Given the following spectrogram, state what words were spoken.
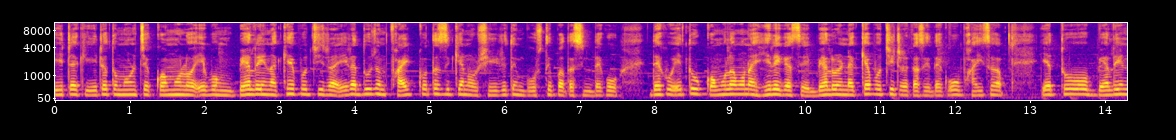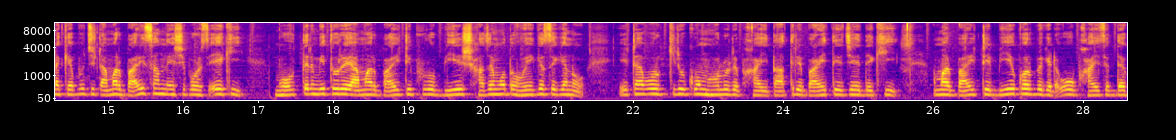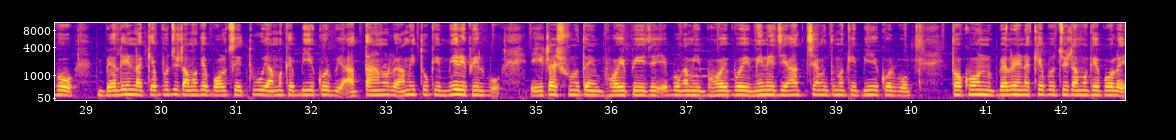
এটা কি? এটা তো মনে হচ্ছে কমল এবং ব্যালেরিনা ক্যাপুচিরা, এরা দুজন ফাইট করতেছে কেন? সেইটা তো আমি বুঝতে পারতেছি না। দেখো দেখো, এ তো কমলা মনে হেরে গেছে ব্যালেরিনা ক্যাপুচিটার কাছে। দেখো, ও ভাই সাহ এত ব্যালেরিনা ক্যাপুচিটা আমার বাড়ির সামনে এসে পড়েছে। এ কি? মুহূর্তের ভিতরে আমার বাড়িটি পুরো বিয়ের সাজার মতো হয়ে গেছে কেন? এটা আবার কীরকম হলো রে ভাই? তাড়াতাড়ি বাড়িতে যেয়ে দেখি। আমার বাড়িতে বিয়ে করবে কেটা ও ভাই সাহেব, দেখো ব্যালেরিনা ক্যাপোজিট আমাকে বলছে, তুই আমাকে বিয়ে করবি আর তা নাহলে আমি তোকে মেরে ফেলব। এটা শুনে তো আমি ভয় পেয়ে যাই এবং আমি ভয় ভয়ে মেনে যে আচ্ছা আমি তোমাকে বিয়ে করব। তখন ব্যালেরিনা ক্যাপোজিট আমাকে বলে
